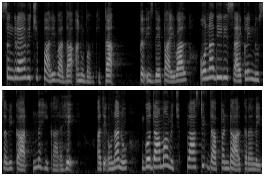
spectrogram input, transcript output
ਸੰਗ੍ਰਹਿ ਵਿੱਚ ਭਾਰੀ ਵਾਧਾ ਅਨੁਭਵ ਕੀਤਾ ਪਰ ਇਸ ਦੇ ਭਾਈਵਾਲ ਉਹਨਾਂ ਦੀ ਰੀਸਾਈਕਲਿੰਗ ਨੂੰ ਸਵੀਕਾਰ ਨਹੀਂ ਕਰ ਰਹੇ। ਅਤੇ ਉਹਨਾਂ ਨੂੰ ਗੋਦਾਮਾਂ ਵਿੱਚ ਪਲਾਸਟਿਕ ਦਾ ਭੰਡਾਰ ਕਰਨ ਲਈ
